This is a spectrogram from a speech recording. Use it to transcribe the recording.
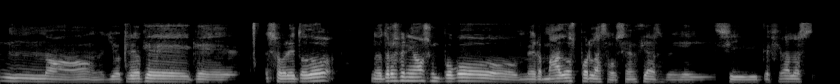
No, yo creo que, que sobre todo nosotros veníamos un poco mermados por las ausencias. Si te fijas, los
